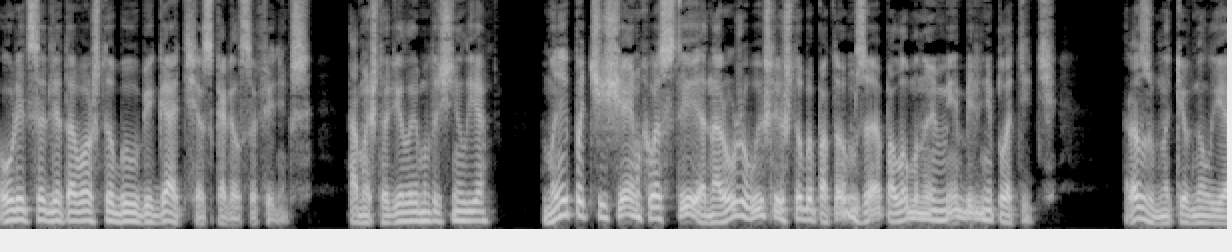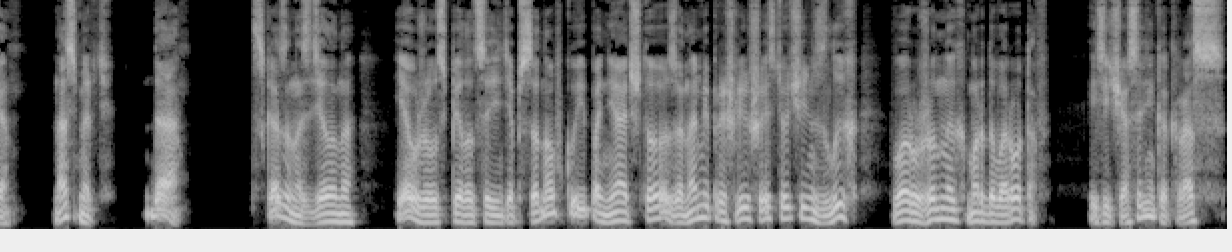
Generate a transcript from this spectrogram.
«Улица для того, чтобы убегать», — оскалился Феникс. «А мы что делаем?» — уточнил я. «Мы подчищаем хвосты, а наружу вышли, чтобы потом за поломанную мебель не платить». Разумно кивнул я. «Насмерть?» «Да». Сказано, сделано. Я уже успел оценить обстановку и понять, что за нами пришли шесть очень злых, вооруженных мордоворотов, и сейчас они как раз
